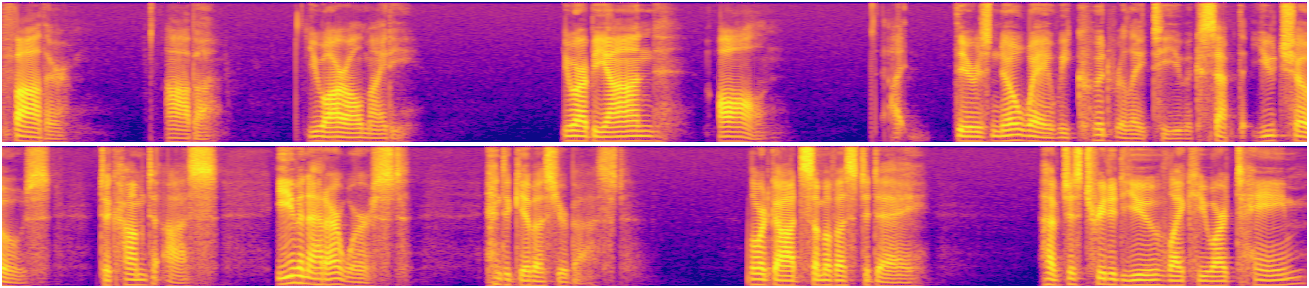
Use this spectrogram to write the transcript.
Father, Abba, you are almighty. You are beyond all. I, there is no way we could relate to you except that you chose to come to us, even at our worst, and to give us your best. Lord God, some of us today have just treated you like you are tame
